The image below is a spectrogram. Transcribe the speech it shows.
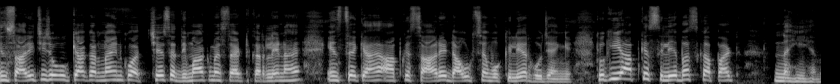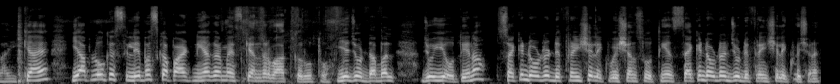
इन सारी चीज़ों को क्या करना है? इनको अच्छे से दिमाग में सेट कर लेना है। इनसे क्या है? आपके सारे डाउट्स हैं, वो क्लियर हो जाएँगे। क्योंकि ये आपके सिलेबस का पार्ट नहीं है भाई। क्या है? ये आप लोगों के सिलेबस का पार्ट नहीं है, अगर मैं इसके अंदर बात करूँ तो। ये जो डबल, जो ये होती है ना सेकेंड ऑर्डर डिफरेंशियल इक्वेशन होती हैं। सेकेंड ऑर्डर जो डिफरेंशियल इक्वेशन है।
